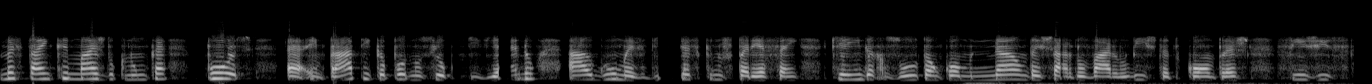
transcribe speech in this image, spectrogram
mas tem que, mais do que nunca, pôr uh, em prática, pôr no seu cotidiano algumas dicas que nos parecem que ainda resultam, como não deixar de levar lista de compras, fingir-se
